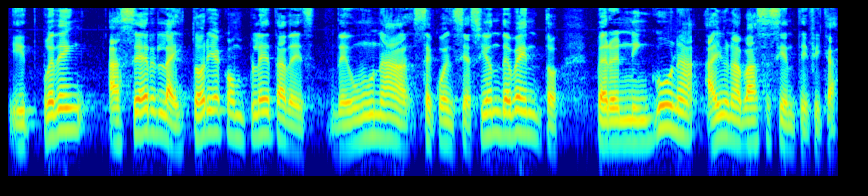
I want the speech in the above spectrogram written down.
y pueden hacer la historia completa de, de una secuenciación de eventos pero en ninguna hay una base científica.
